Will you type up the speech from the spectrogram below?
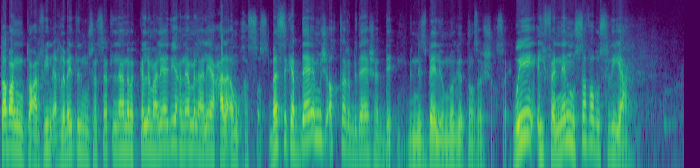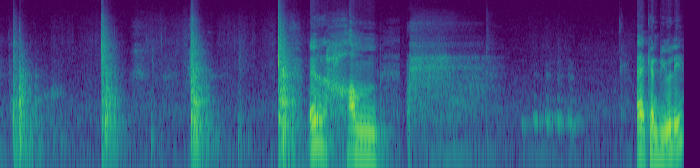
طبعا أنتوا عارفين أغلبية المسلسلات اللي أنا بتكلم عليها دي هنعمل عليها حلقة مخصصة. بس كبداية مش أكتر بداية شدتني بالنسبة لي ومن وجهة نظري الشخصية. والفنان مصطفى أبو سريع ارحم. آه كان بيقول إيه؟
